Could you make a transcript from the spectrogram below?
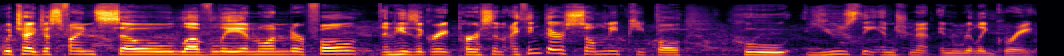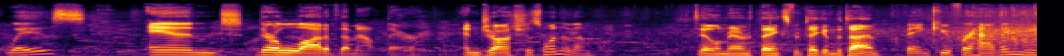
which I just find so lovely and wonderful. And he's a great person. I think there are so many people who use the internet in really great ways, and there are a lot of them out there. And Josh is one of them. Dylan Marron, thanks for taking the time. Thank you for having me.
